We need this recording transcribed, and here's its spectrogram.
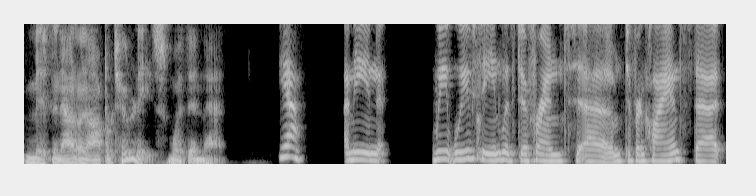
missing out on opportunities within that. Yeah. I mean, we we've seen with different um, different clients that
